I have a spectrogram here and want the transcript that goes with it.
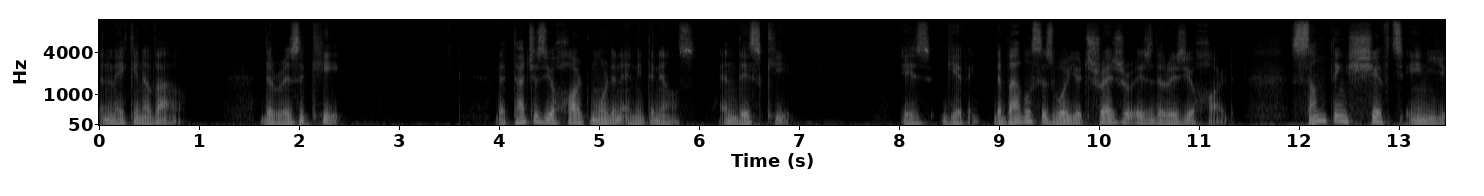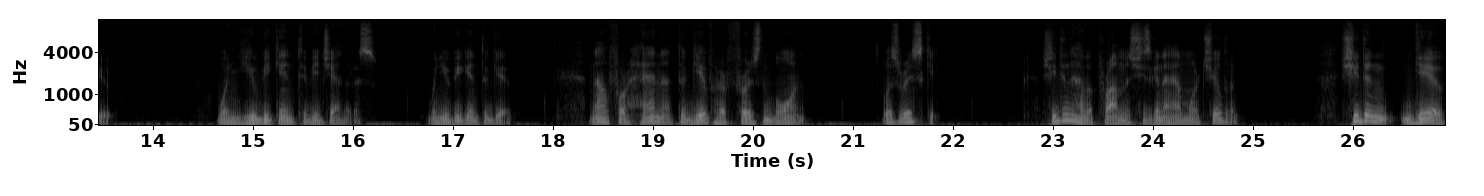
and making a vow, there is a key that touches your heart more than anything else. And this key is giving. The Bible says, Where your treasure is, there is your heart. Something shifts in you when you begin to be generous, when you begin to give. Now, for Hannah to give her firstborn was risky. She didn't have a promise she's going to have more children. She didn't give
